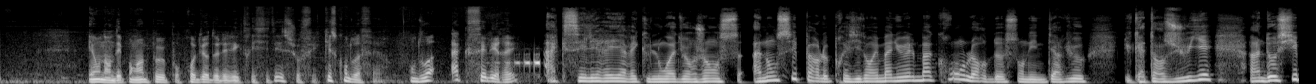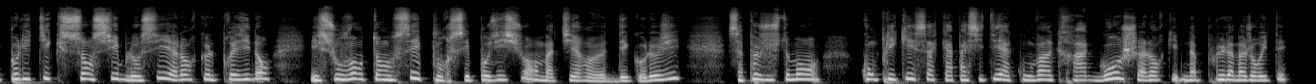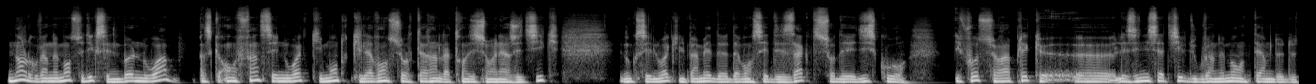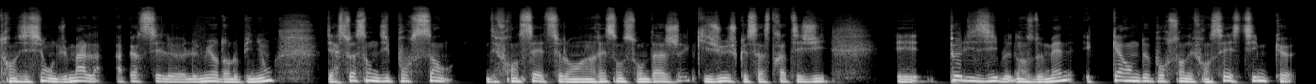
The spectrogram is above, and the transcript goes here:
et on en dépend un peu pour produire de l'électricité et se chauffer. Qu'est-ce qu'on doit faire? On doit accélérer. Accélérer avec une loi d'urgence annoncée par le président Emmanuel Macron lors de son interview du 14 juillet, un dossier politique sensible aussi alors que le président est souvent tensé pour ses positions en matière euh, d'écologie. Ça peut justement compliquer sa capacité à convaincre à gauche alors qu'il n'a plus la majorité Non, le gouvernement se dit que c'est une bonne loi parce qu'enfin, c'est une loi qui montre qu'il avance sur le terrain de la transition énergétique. Donc, c'est une loi qui lui permet d'avancer des actes sur des discours. Il faut se rappeler que euh, les initiatives du gouvernement en termes de, transition ont du mal à percer le, le mur dans l'opinion. Il y a 70% des Français, selon un récent sondage, qui jugent que sa stratégie est peu lisible dans ce domaine et 42% des Français estiment qu'il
